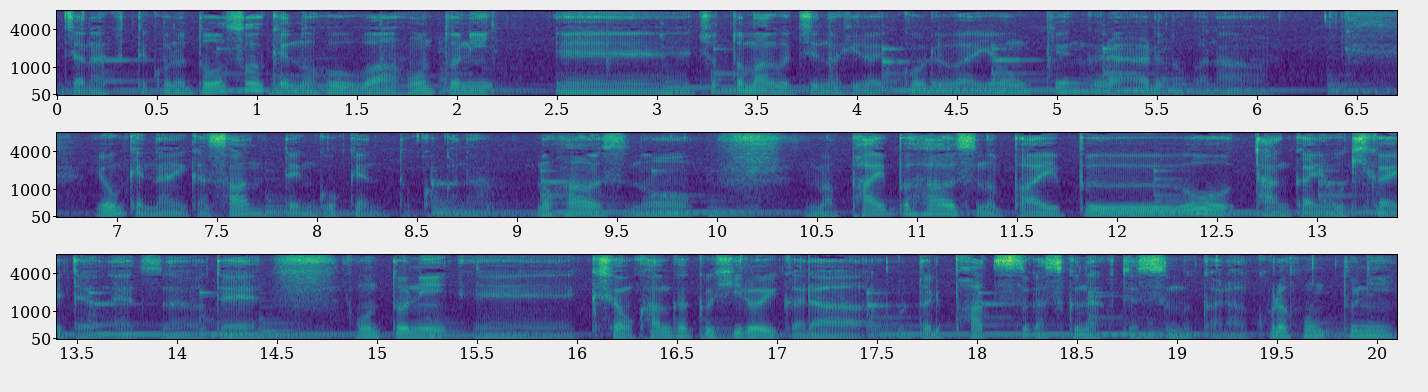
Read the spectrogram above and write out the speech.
じゃなくてこの同窓圏の方は本当に、えー、ちょっと間口の広いこれは4軒ぐらいあるのかな。4軒ないか3.5軒とかかな。のハウスの、まあ、パイプハウスのパイプを単価に置き換えたようなやつなので本当に、えー、しかも間隔広いから本当にパーツ数が少なくて済むからこれ本当に、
